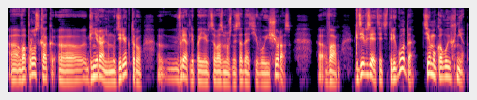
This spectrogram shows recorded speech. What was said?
э, вопрос как э, генеральному директору, вряд ли появится возможность задать его еще раз. Вам. Где взять эти три года тем, у кого их нет?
